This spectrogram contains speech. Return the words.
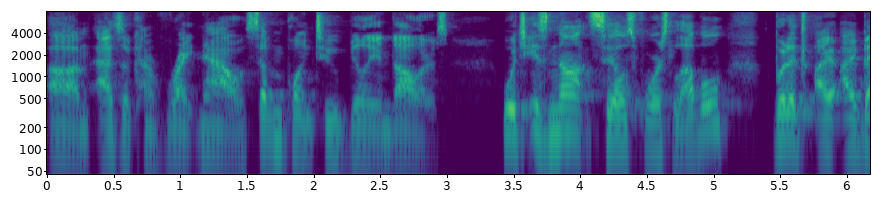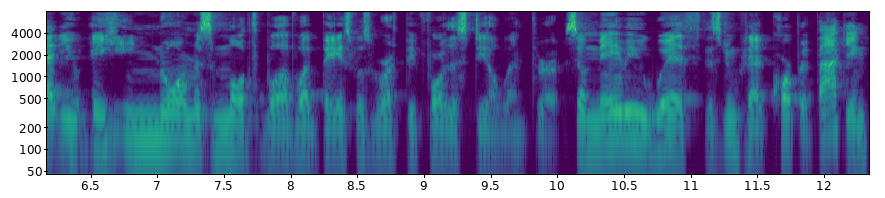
um, as of kind of right now seven point two billion dollars, which is not Salesforce level, but it's I, I bet you a enormous multiple of what Base was worth before this deal went through. So maybe with this new corporate backing,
